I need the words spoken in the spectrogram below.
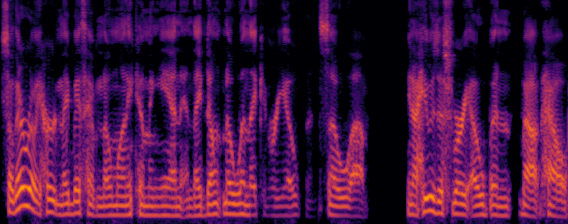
So they're really hurting. They basically have no money coming in and they don't know when they can reopen. So, uh, you know, he was just very open about how,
